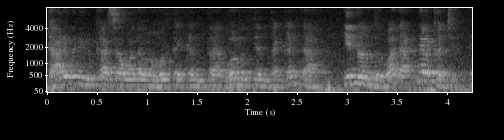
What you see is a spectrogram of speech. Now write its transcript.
ಡಾರ್ವಿನ್ ವಿಕಾಸವಾದ ಹೋಲ್ತಕ್ಕಂಥ ಹೋಲುತ್ತೆ ಅಂತಕ್ಕಂಥ ಇನ್ನೊಂದು ವಾದ ನೆಲಕಚ್ಚುತ್ತೆ.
